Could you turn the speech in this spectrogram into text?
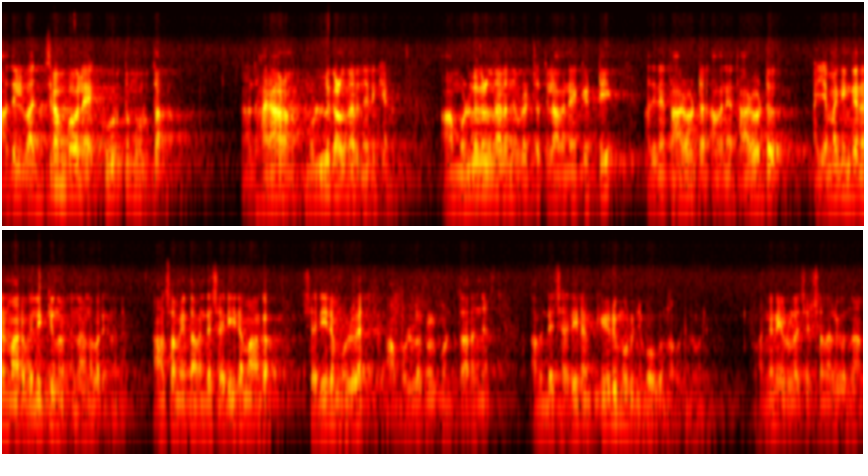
അതിൽ വജ്രം പോലെ കൂർത്തുമൂർത്ത മൂർത്ത ധാരാളം മുള്ളുകൾ നിറഞ്ഞിരിക്കുകയാണ്. ആ മുള്ളുകൾ നിറഞ്ഞ വൃക്ഷത്തിൽ അവനെ കെട്ടി അതിനെ താഴോട്ട് അവനെ താഴോട്ട് യമകിങ്കരന്മാർ വലിക്കുന്നു എന്നാണ് പറയുന്നത്. ആ സമയത്ത് അവന്റെ ശരീരമാകം ശരീരം മുഴുവൻ ആ മുള്ളുകൾ കൊണ്ട് തറഞ്ഞ് അവന്റെ ശരീരം കീറിമുറിഞ്ഞു പോകുന്നു എന്ന് പറയും അങ്ങനെയുള്ള ശിക്ഷ നൽകുന്ന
